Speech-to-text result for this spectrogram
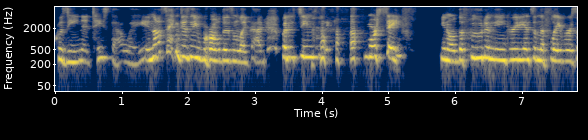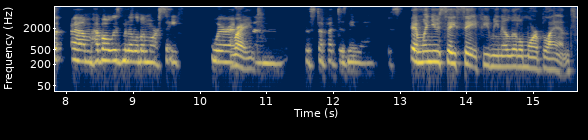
cuisine, it tastes that way. And not saying Disney World isn't like that, but it seems like more safe you know the food and the ingredients and the flavors um, have always been a little bit more safe whereas right. Um, the stuff at disneyland is and when you say safe you mean a little more bland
